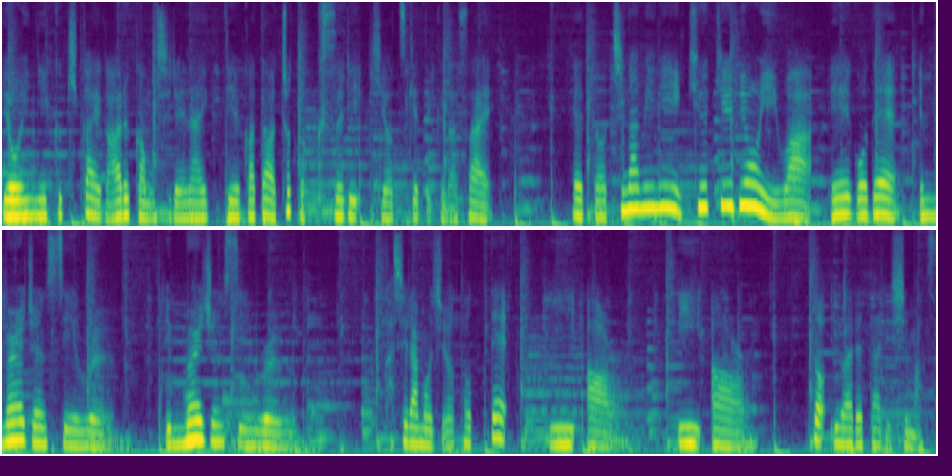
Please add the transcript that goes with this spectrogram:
病院に行く機会があるかもしれないっていう方はちょっと薬気をつけてください。えーと、ちなみに救急病院は英語で emergency room emergency room 頭文字を取って ER ER と言われたりします。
